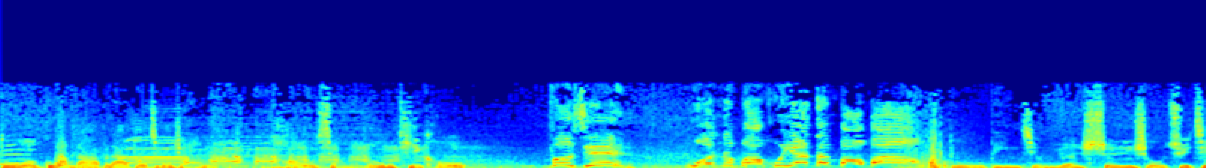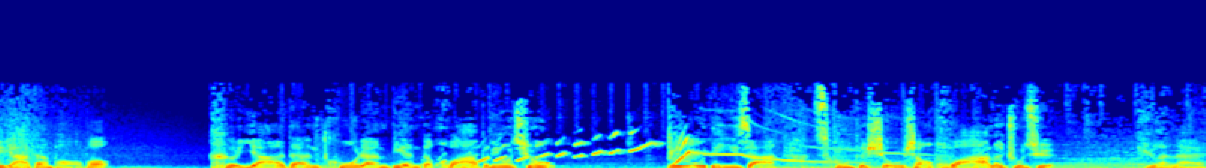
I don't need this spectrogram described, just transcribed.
躲过拉布拉多警长，逃向了楼梯口。放心，我能保护鸭蛋宝宝。杜宾警员伸手去接鸭蛋宝宝，可鸭蛋突然变得滑不溜秋，biu 的一下从他手上滑了出去。原来，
